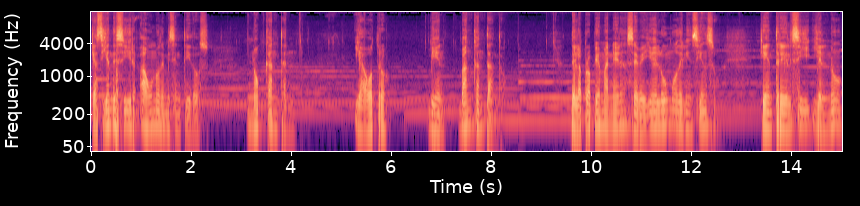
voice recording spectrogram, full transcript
que hacían decir a uno de mis sentidos, no cantan, y a otro, bien, van cantando. De la propia manera se veía el humo del incienso, que entre el sí y el no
